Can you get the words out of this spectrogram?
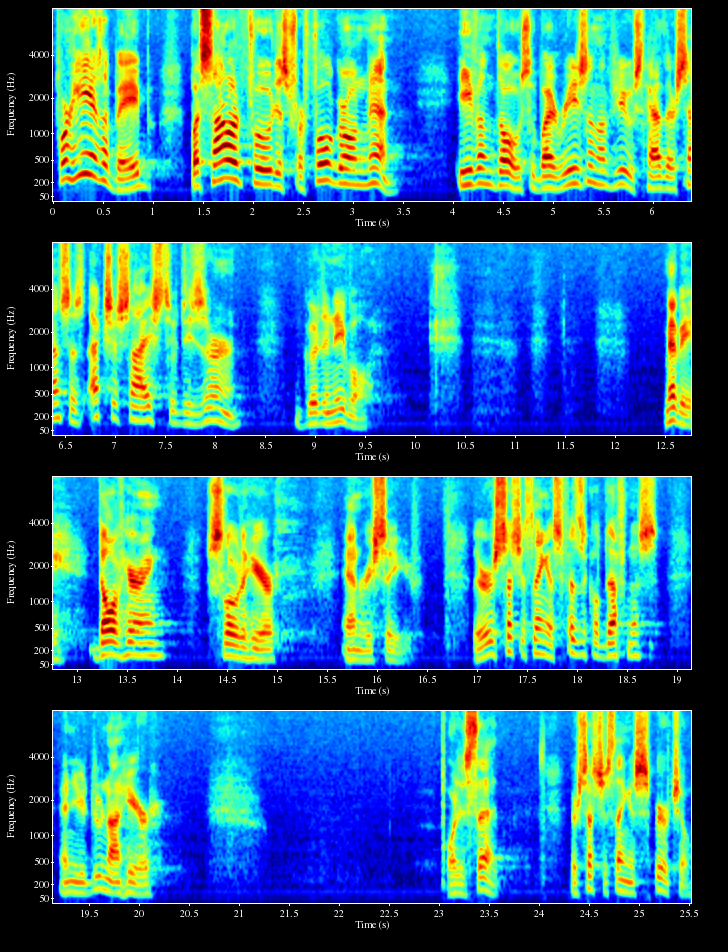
For he is a babe, but solid food is for full grown men, even those who by reason of use have their senses exercised to discern good and evil. Maybe dull of hearing, slow to hear, and receive. There is such a thing as physical deafness, and you do not hear what is said. There's such a thing as spiritual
